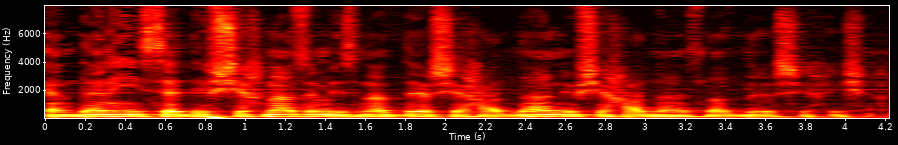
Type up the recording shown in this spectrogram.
And then he said, if Sheikh Nazim is not there, Sheikh Adnan. If Sheikh Adnan is not there, Sheikh Hisham.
